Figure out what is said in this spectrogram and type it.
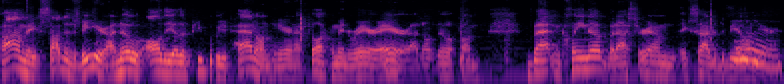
I'm excited to be here. I know all the other people we've had on here, and I feel like I'm in rare air. I don't know if I'm batting cleanup, but I sure am excited to be on here.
